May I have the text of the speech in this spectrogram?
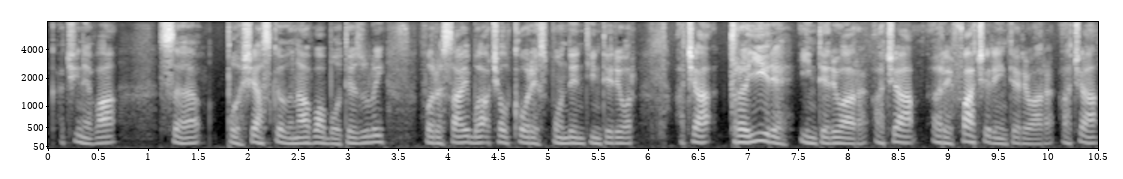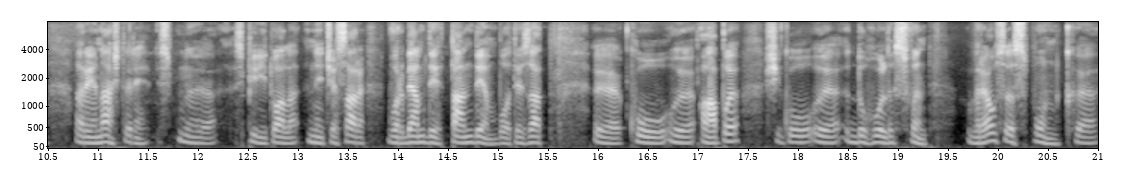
ca cineva să pășească în apa botezului fără să aibă acel corespondent interior, acea trăire interioară, acea refacere interioară, acea renaștere spirituală necesară. Vorbeam de tandem, botezat cu apă și cu Duhul Sfânt. Vreau să spun că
